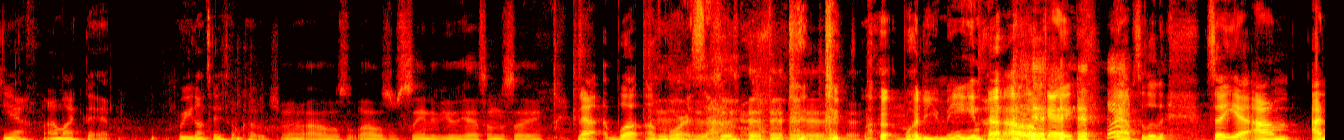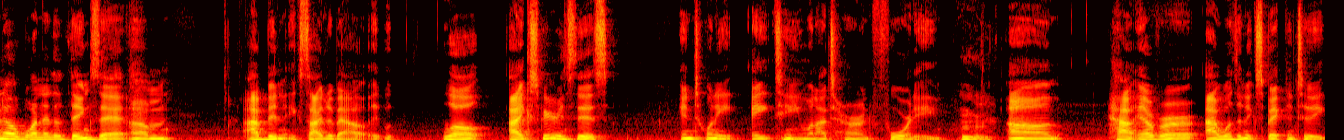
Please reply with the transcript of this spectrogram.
Yeah, I like that. Were you gonna say something, Coach? Uh, I was I was seeing if you had something to say. No, well, of course. what do you mean? okay, absolutely. So yeah, um, I know one of the things that um, I've been excited about. Well, I experienced this in 2018 when I turned 40. Mm-hmm. Um, however, I wasn't expecting to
